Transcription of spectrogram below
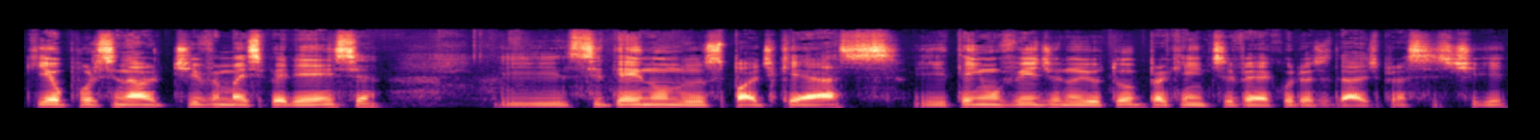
que eu, por sinal, tive uma experiência e citei num dos podcasts e tem um vídeo no YouTube para quem tiver curiosidade para assistir.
